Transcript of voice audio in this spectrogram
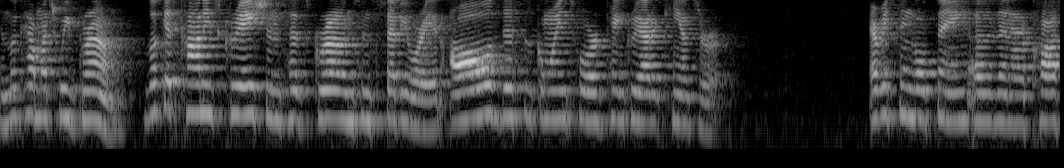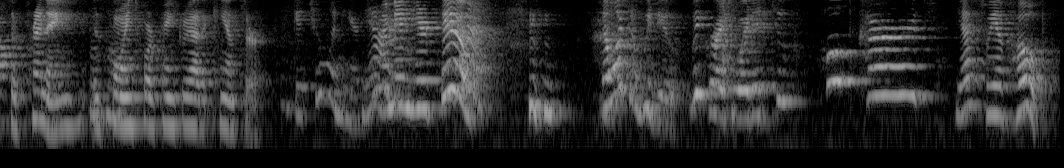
And look how much we've grown. Look at Connie's Creations has grown since February, and all of this is going toward pancreatic cancer. Every single thing, other than our cost of printing, is Mhm. going toward pancreatic cancer. Get you in here. Yeah, I'm in here too. Now what did we do? We graduated to hope cards. Yes, we have hope,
